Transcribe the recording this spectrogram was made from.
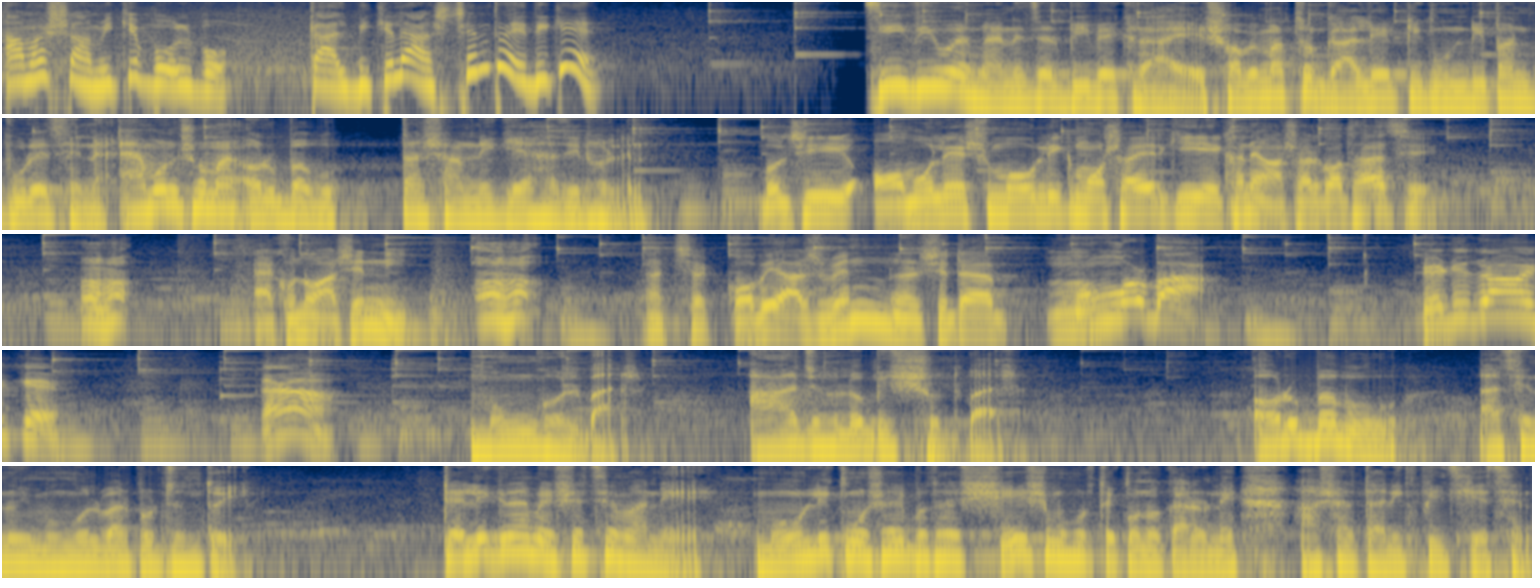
আমার স্বামীকে বলব কাল বিকেলে আসছেন তো এদিকে? সি ভিউয়ের ম্যানেজার বিবেক রায় সবেমাত্র গালে একটি গুন্ডি পান পুড়েছেন এমন সময় অরূপবাবু তার সামনে গিয়ে হাজির হলেন। বলছি অমলেশ মৌলিক মশাইয়ের কি এখানে আসার কথা আছে? এখনও আসেননি? আচ্ছা কবে আসবেন? সেটা মঙ্গলবার। টেলিগ্রাম এসছে কেন? মঙ্গলবার। আজ হলো বৃহস্পতিবার। অরূপবাবু আছেন ওই মঙ্গলবার পর্যন্তই। টেলিগ্রাম এসেছে মানে মৌলিক মশাই বোধহয় শেষ মুহূর্তে কোনো কারণে আসার তারিখ পিছিয়েছেন।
